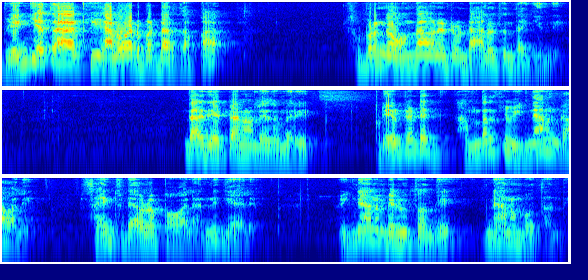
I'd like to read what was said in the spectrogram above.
వ్యంగ్యతకి అలవాటు పడ్డారు తప్ప శుభ్రంగా ఉందామనేటువంటి ఆలోచన తగ్గింది. ఇందాక చెప్పానో లేదో మరి. ఇప్పుడు ఏమిటంటే అందరికీ విజ్ఞానం కావాలి. సైన్స్ డెవలప్ అవ్వాలి అన్నీ చేయాలి. విజ్ఞానం పెరుగుతోంది జ్ఞానం పోతుంది.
